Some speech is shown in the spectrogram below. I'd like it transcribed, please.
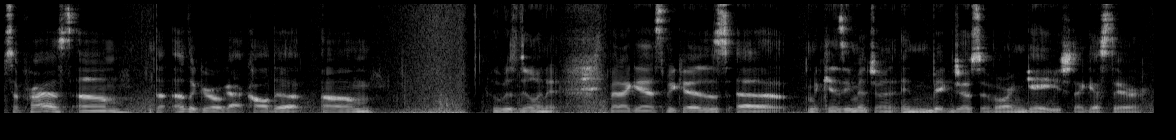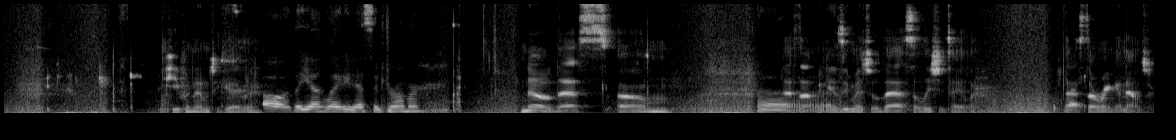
surprised um, the other girl got called up um, who was doing it. But I guess because uh, Mackenzie Mitchell and Vic Joseph are engaged, I guess they're keeping them together. Oh, the young lady that's a drummer. No, that's um, that's not Mackenzie Mitchell. That's Alicia Taylor. That's the ring announcer.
